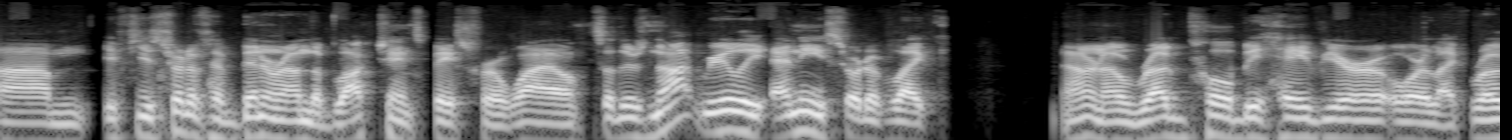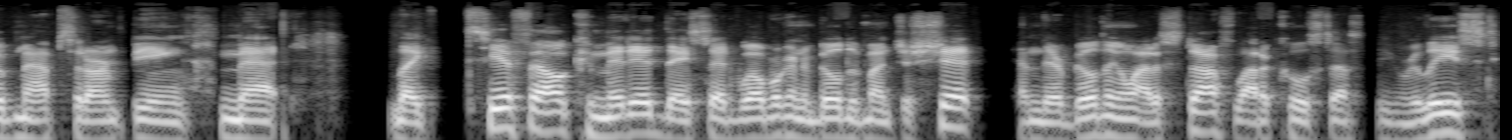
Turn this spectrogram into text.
Um, if you sort of have been around the blockchain space for a while, so there's not really any sort of like I don't know rug pull behavior or like roadmaps that aren't being met. Like TFL committed, they said, well, we're going to build a bunch of shit, and they're building a lot of stuff, a lot of cool stuff being released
